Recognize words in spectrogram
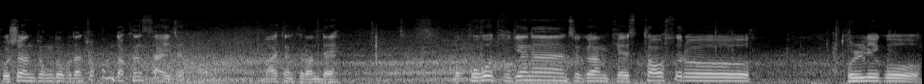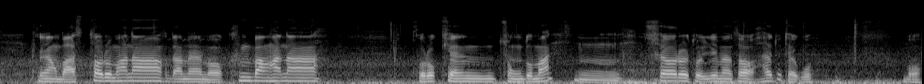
고시원 정도보단 조금 더 큰 사이즈? 뭐 하여튼 그런데 뭐 그거 두 개는 지금 게스트하우스로 돌리고 그냥 마스터룸 하나 그 다음에 뭐 큰 방 하나 그렇게 정도만 음, 쉐어를 돌리면서 해도 되고 뭐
